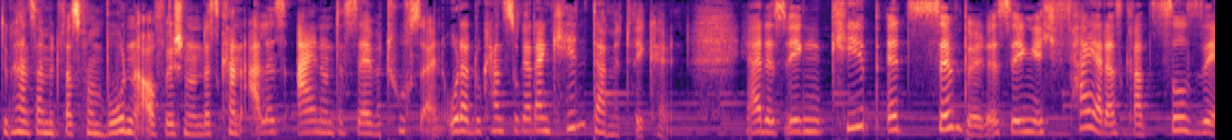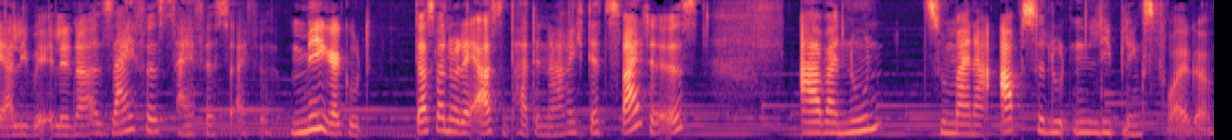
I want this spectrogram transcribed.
Du kannst damit was vom Boden aufwischen und das kann alles ein und dasselbe Tuch sein. Oder du kannst sogar dein Kind damit wickeln. Ja, deswegen keep it simple. Deswegen, ich feiere das gerade so sehr, liebe Elena. Seife, Seife, Seife. Mega gut. Das war nur der erste Part der Nachricht. Der zweite ist, aber nun zu meiner absoluten Lieblingsfolge.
